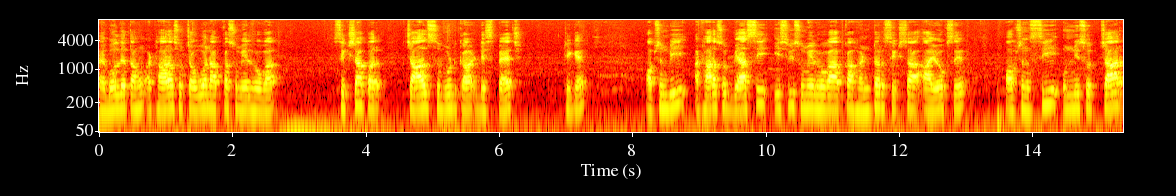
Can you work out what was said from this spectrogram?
मैं बोल देता हूँ, अठारह आपका सुमेल होगा। शिक्षा पर चार्ल्स वुड का डिस्पैच, ठीक है? ऑप्शन बी अठारह ईस्वी सुमेल होगा आपका हंटर शिक्षा आयोग से। ऑप्शन सी 1904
